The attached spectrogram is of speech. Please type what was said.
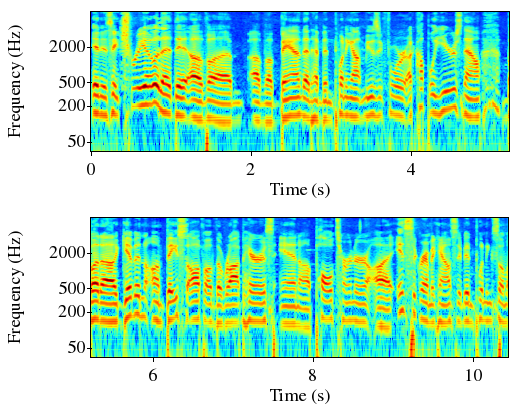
it is a trio that they, of uh, of a band that have been putting out music for a couple years now. But uh, given um, based off of the Rob Harris and uh, Paul Turner uh, Instagram accounts, they've been putting some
